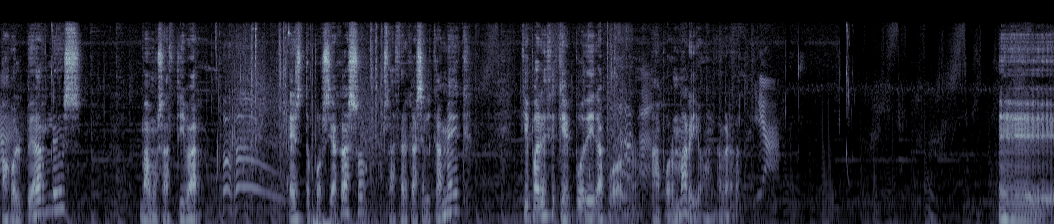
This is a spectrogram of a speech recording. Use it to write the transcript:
a golpearles. Vamos a activar esto por si acaso. Se acercas el Kamek. Que parece que puede ir a por, a por Mario, la verdad. Eh,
